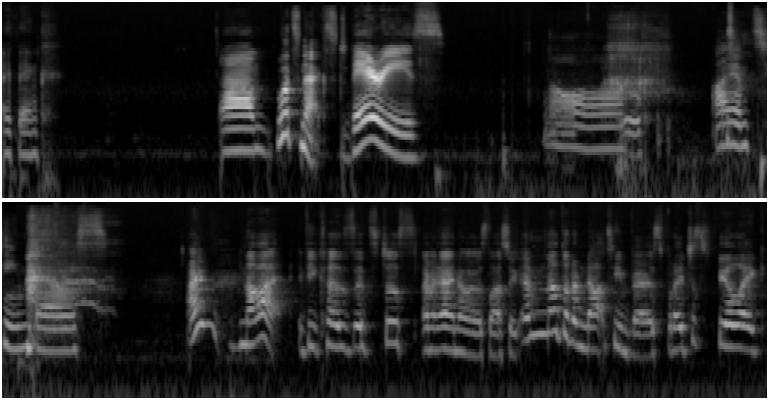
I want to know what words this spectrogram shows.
I think. Um, What's next? Varys. Aww. Ugh. I am Team Varys. I'm not because it's just. I mean, I know it was last week. I'm not that I'm not Team Varys, but I just feel like,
